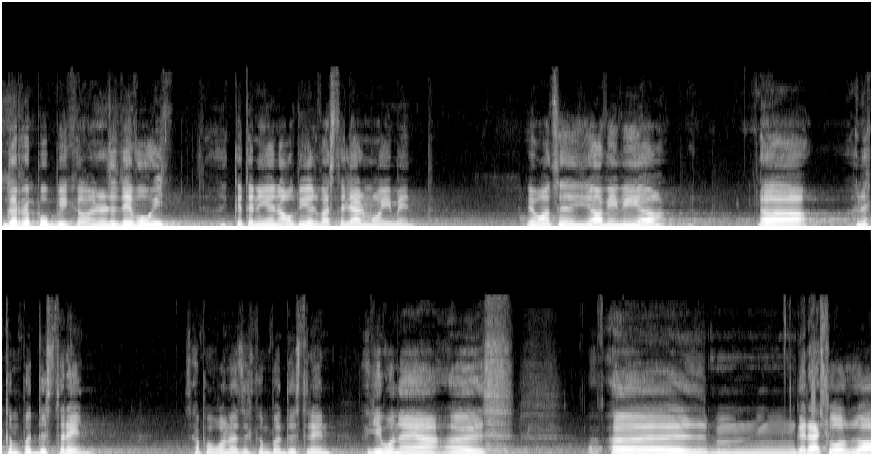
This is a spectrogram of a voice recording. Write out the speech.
De república. En els de vuit, que tenia nou dies, va estallar el moviment. Llavors jo vivia eh, en el campet d'Estren, sap on és el campet d'Estren? Aquí on hi ha els, els garaixos o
